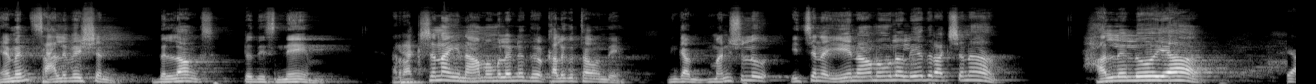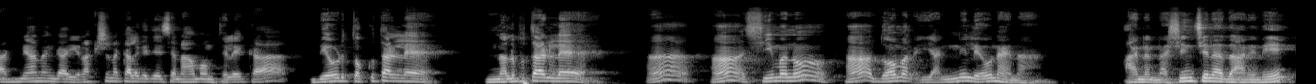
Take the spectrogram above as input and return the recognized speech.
Amen salvation belongs to this name రక్షణ ఈ నామములోనే కలుగుతూ కలుగుతా ఉంది. ఇంకా మనుషులు ఇచ్చిన ఏ నామంలో లేదు రక్షణ. హల్లెలూయా అజ్ఞానంగా ఈ రక్షణ కలుగజేసే నామం తెలియక దేవుడు తొక్కుతాడులే నలుపుతాడులే సీమను దోమను ఇవన్నీ లేవు నాయన. ఆయన నశించిన దానిని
